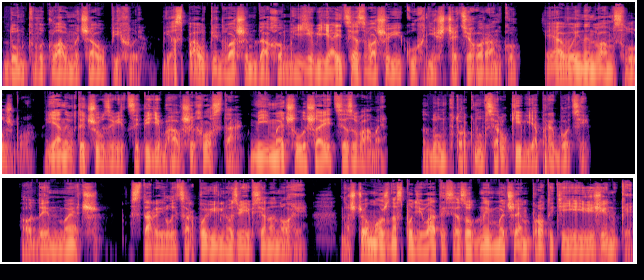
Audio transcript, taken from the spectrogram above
Дунк виклав меча у піхви. Я спав під вашим дахом, їв яйця з вашої кухні ще цього ранку. Я винен вам службу. Я не втечу звідси, підібгавши хвоста. Мій меч лишається з вами. Дунк торкнувся руків'я при боці. Один меч. Старий лицар повільно звівся на ноги. На що можна сподіватися з одним мечем проти тієї жінки?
